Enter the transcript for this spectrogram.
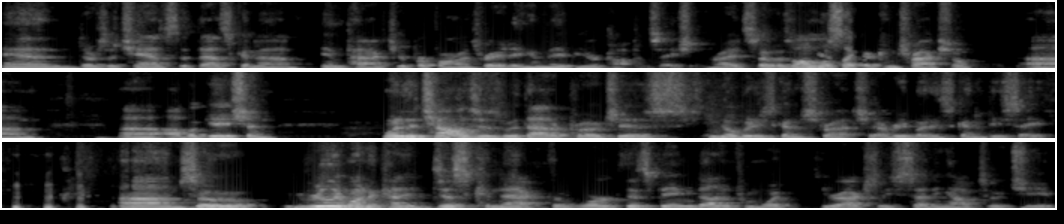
And there's a chance that that's going to impact your performance rating and maybe your compensation, right? So it was almost like a contractual um, uh, obligation. One of the challenges with that approach is nobody's going to stretch, everybody's going to be safe. um, so you really want to kind of disconnect the work that's being done from what you're actually setting out to achieve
